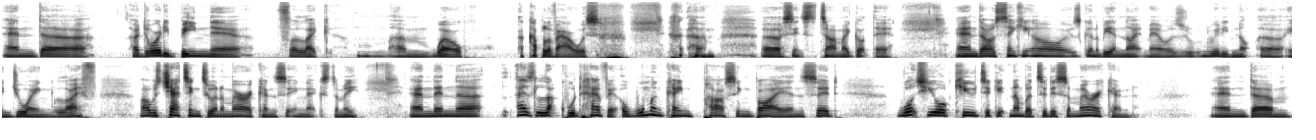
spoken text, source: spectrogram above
And uh, I'd already been there for like, um, well, a couple of hours um, uh, since the time I got there. And I was thinking, oh, it was going to be a nightmare. I was really not uh, enjoying life. I was chatting to an American sitting next to me, and then, uh, as luck would have it, a woman came passing by and said, "What's your queue ticket number to this American?" And um,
